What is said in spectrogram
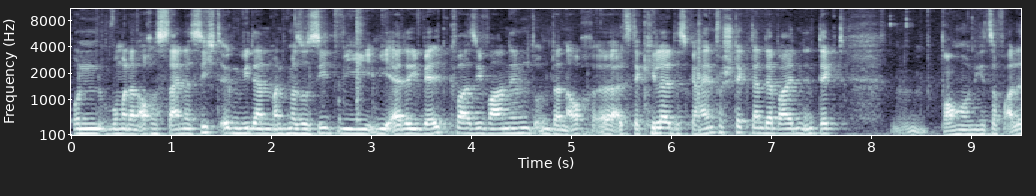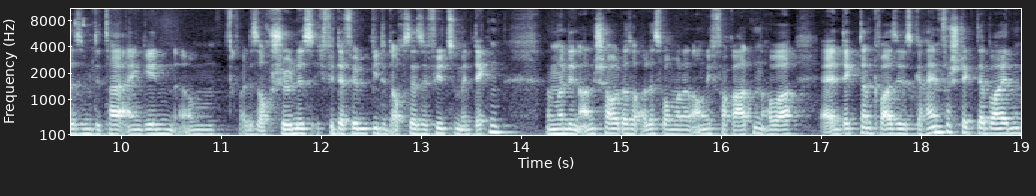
und wo man dann auch aus seiner Sicht irgendwie dann manchmal so sieht, wie, wie er die Welt quasi wahrnimmt und dann auch äh, als der Killer das Geheimversteck dann der beiden entdeckt brauchen wir nicht jetzt auf alles im Detail eingehen, ähm, weil das auch schön ist. Ich finde, der Film bietet auch sehr, sehr viel zum Entdecken, wenn man den anschaut. Also alles wollen wir dann auch nicht verraten, aber er entdeckt dann quasi das Geheimversteck der beiden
